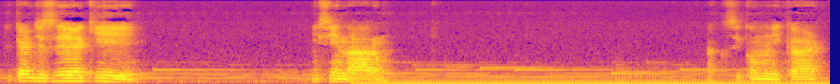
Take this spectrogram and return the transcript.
O que quer dizer é que ensinaram a se comunicar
